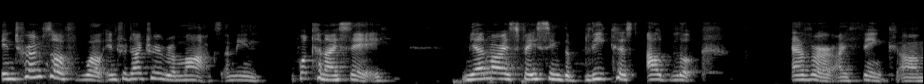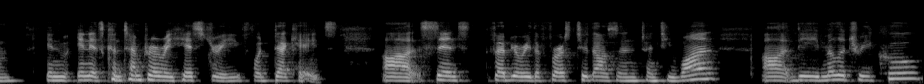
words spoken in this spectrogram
in terms of, well, introductory remarks, I mean, what can I say? Myanmar is facing the bleakest outlook ever, I think, um, in, in its contemporary history for decades. Uh, since February the 1st, 2021, uh, the military coup,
